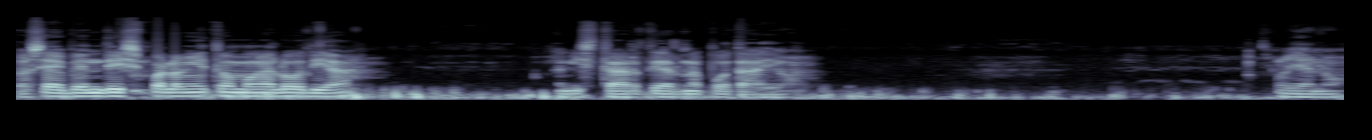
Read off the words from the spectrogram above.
So 7 days pa lang ito mga lodi ha? Nag starter na po tayo. Ayan o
